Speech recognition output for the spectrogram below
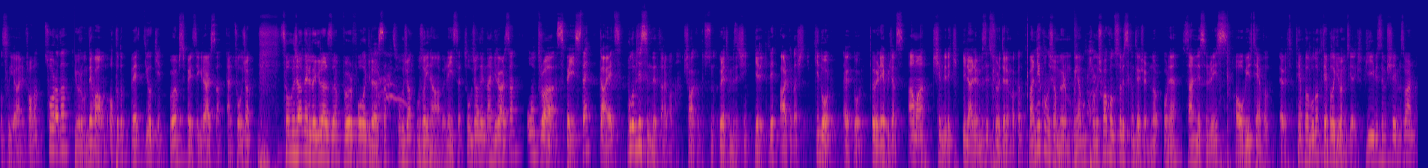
nasıl yani falan. Sonradan yorumun devamını okudum ve diyor ki Worm Space'e girersen yani solucan Solucan deliğine girersen, Whirlpool'a girersen, solucan uzayı ne abi neyse. Solucan deliğinden girersen Ultra Space'te gayet bulabilirsin dediler bana. Şalka kutusunu üretmemiz için gerekli arkadaşlar. Ki doğru. Evet doğru. Öyle yapacağız. Ama şimdilik ilerlememizi sürdürelim bakalım. Ben niye konuşamıyorum bugün ya? Bu konuşma konusunda bir sıkıntı yaşıyorum. No, o ne? Sen nesin reis? O bir temple. Evet. Temple bulduk. Temple'a girmemiz gerekir. Bir bizim şeyimiz var mı?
